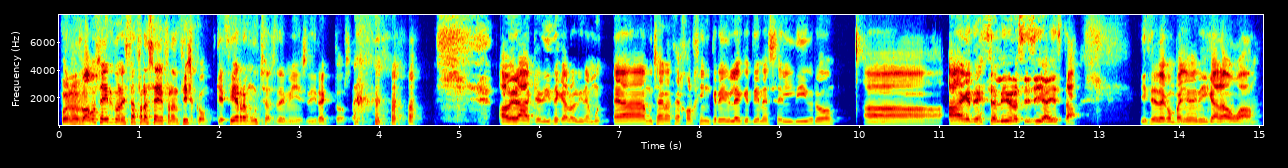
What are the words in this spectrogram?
Pues nos vamos a ir con esta frase de Francisco, que cierra muchos de mis directos. a ver, ah, que dice Carolina. Ah, muchas gracias, Jorge. Increíble que tienes el libro. ah, ah que tienes el libro, sí, sí, ahí está. Dice, de compañero de Nicaragua.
